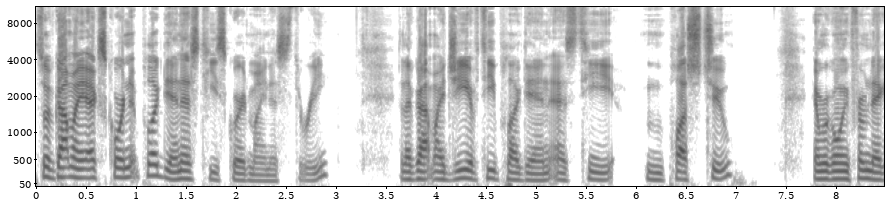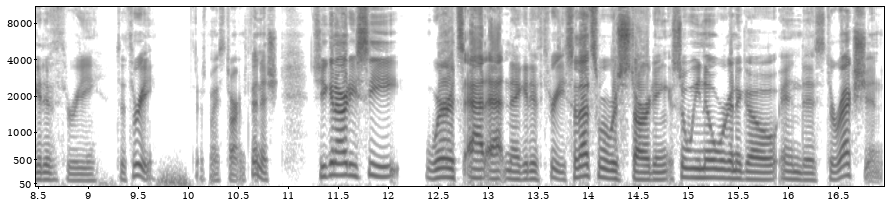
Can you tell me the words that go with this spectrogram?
So I've got my x-coordinate plugged in as t squared minus 3, and I've got my g of t plugged in as t mm, plus 2, and we're going from negative 3 to 3. There's my start and finish. So you can already see where it's at at negative 3. So that's where we're starting, so we know we're going to go in this direction.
